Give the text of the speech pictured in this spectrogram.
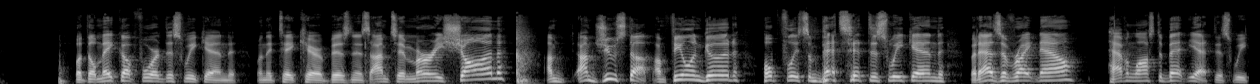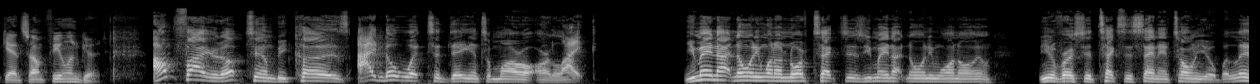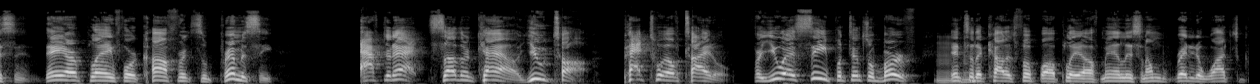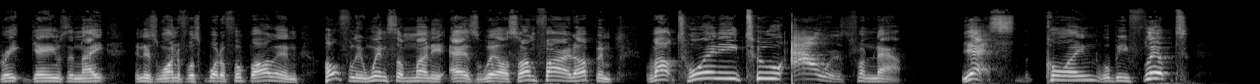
but they'll make up for it this weekend when they take care of business. I'm Tim Murray. Sean, I'm I'm juiced up. I'm feeling good. Hopefully some bets hit this weekend, but as of right now, haven't lost a bet yet this weekend, so I'm feeling good. I'm fired up, Tim, because I know what today and tomorrow are like. You may not know anyone on North Texas, you may not know anyone on University of Texas San Antonio, but listen, they are playing for conference supremacy. After that, Southern Cal, Utah, Pac 12 title. For USC, potential berth mm-hmm. into the college football playoff. Man, listen, I'm ready to watch great games tonight in this wonderful sport of football and hopefully win some money as well. So I'm fired up. And about 22 hours from now, yes, the coin will be flipped.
